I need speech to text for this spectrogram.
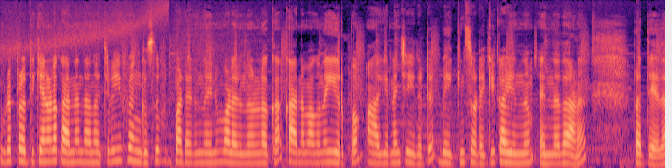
ഇവിടെ പ്രവർത്തിക്കാനുള്ള കാരണം എന്താണെന്ന് വെച്ചാൽ ഈ ഫംഗസ് പടരുന്നതിനും വളരുന്നതിനൊക്കെ കാരണമാകുന്ന ഈർപ്പം ആകിരണം ചെയ്തിട്ട് ബേക്കിംഗ് സോഡയ്ക്ക് കഴിയുന്നു എന്നതാണ്. പ്രത്യേകത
